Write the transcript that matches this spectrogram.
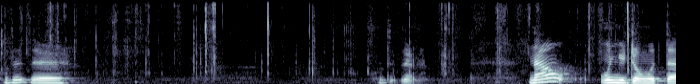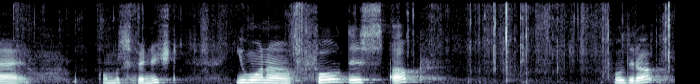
Put it there. Put it there. Now, when you're done with that, almost finished, you want to fold this up. Fold it up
